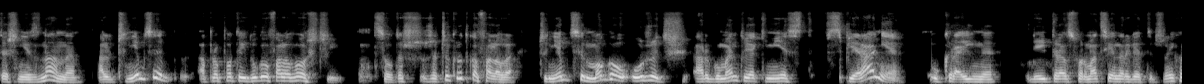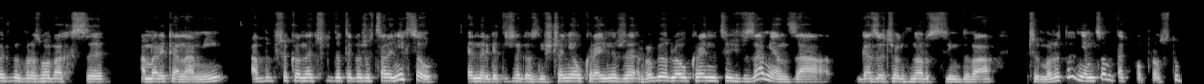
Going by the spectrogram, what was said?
też nieznane. Ale czy Niemcy, a propos tej długofalowości, są też rzeczy krótkofalowe, czy Niemcy mogą użyć argumentu, jakim jest wspieranie Ukrainy, jej transformacji energetycznej, choćby w rozmowach z Amerykanami, aby przekonać ich do tego, że wcale nie chcą energetycznego zniszczenia Ukrainy, że robią dla Ukrainy coś w zamian za gazociąg Nord Stream 2. Czy może to Niemcom tak po prostu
